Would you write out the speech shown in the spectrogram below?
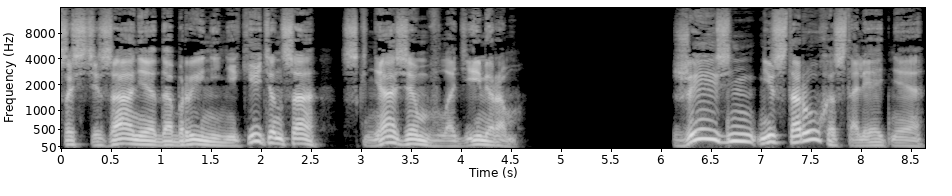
Состязание Добрыни Никитинца с князем Владимиром. Жизнь не старуха столетняя,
